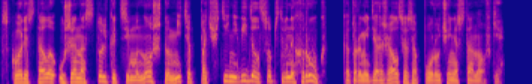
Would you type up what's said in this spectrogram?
Вскоре стало уже настолько темно, что Митя почти не видел собственных рук, которыми держался за поручень остановки.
